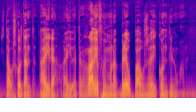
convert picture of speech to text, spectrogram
Estau escoltant Aire a IB3 Ràdio, fem una breu pausa i continuem.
